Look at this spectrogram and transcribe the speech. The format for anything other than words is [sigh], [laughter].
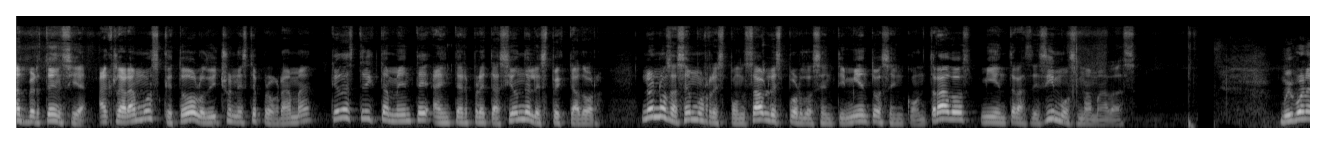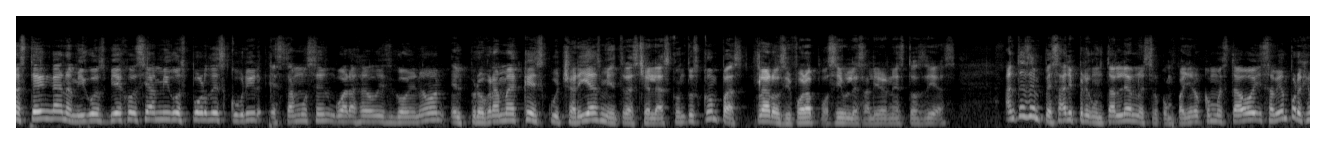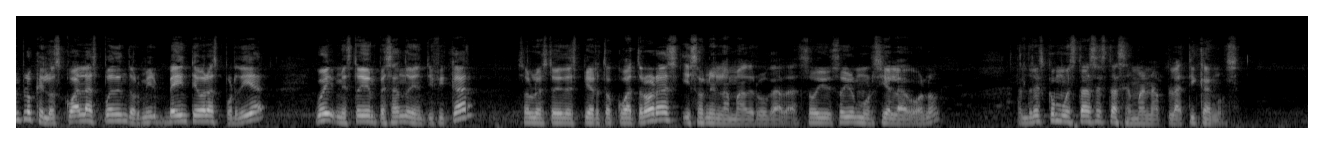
Advertencia, aclaramos que todo lo dicho en este programa queda estrictamente a interpretación del espectador. No nos hacemos responsables por los sentimientos encontrados mientras decimos mamadas. Muy buenas tengan amigos viejos y amigos por descubrir, estamos en What the Hell is Going On, el programa que escucharías mientras cheleas con tus compas, claro si fuera posible salir en estos días. Antes de empezar y preguntarle a nuestro compañero cómo está hoy, ¿sabían por ejemplo que los koalas pueden dormir 20 horas por día? Güey, me estoy empezando a identificar, solo estoy despierto 4 horas y son en la madrugada, soy, soy un murciélago, ¿no? Andrés, ¿cómo estás esta semana? Platícanos.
